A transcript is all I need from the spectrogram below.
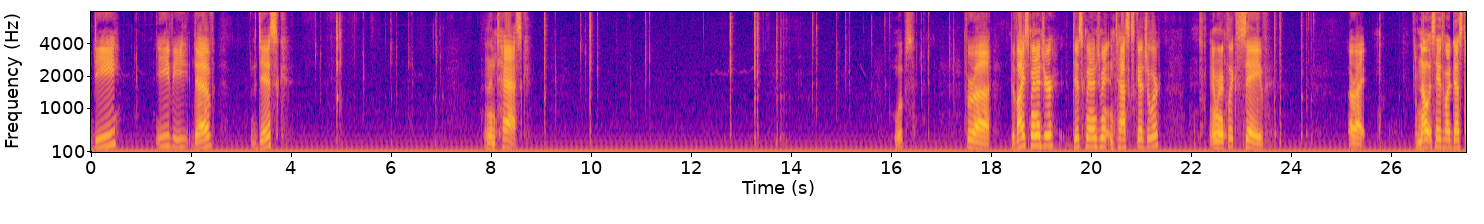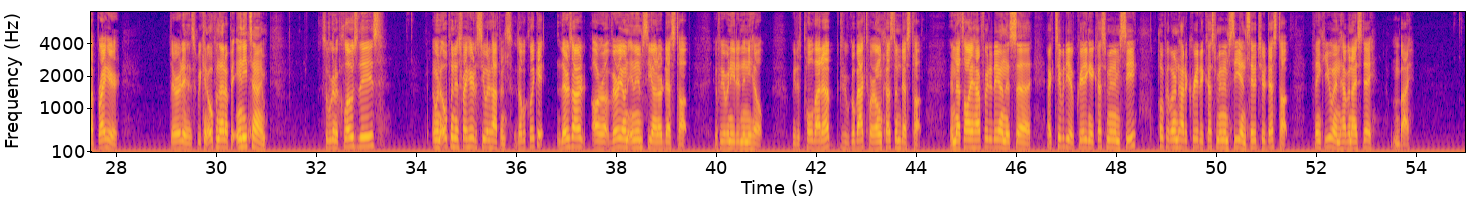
D E V dev disk and then task. Whoops, for uh, device manager, disk management, and task scheduler. And we're going to click save. Alright. Now it's saved to our desktop right here. There it is. We can open that up at any time. So we're going to close these. I'm going to open this right here to see what happens. Double click it. There's our, our very own MMC on our desktop if we ever needed any help. We just pull that up to go back to our own custom desktop. And that's all I have for you today on this uh, activity of creating a custom MMC. Hope you learned how to create a custom MMC and save it to your desktop. Thank you and have a nice day. Bye.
